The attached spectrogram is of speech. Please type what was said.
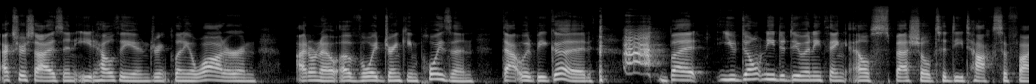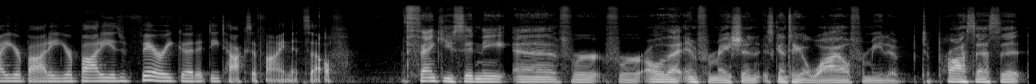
exercise and eat healthy and drink plenty of water and I don't know, avoid drinking poison. That would be good. but you don't need to do anything else special to detoxify your body. Your body is very good at detoxifying itself. Thank you, Sydnee, uh, for for all of that information. It's going to take a while for me to to process it.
